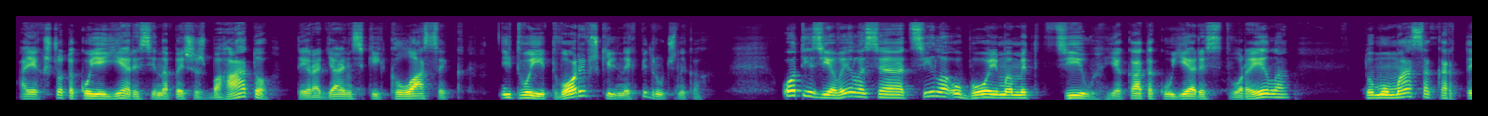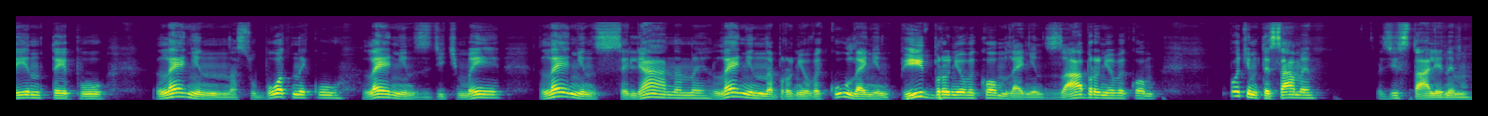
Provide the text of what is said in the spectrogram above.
А якщо такої єресі напишеш багато, ти радянський класик, і твої твори в шкільних підручниках. От і з'явилася ціла обойма митців, яка таку єресь створила. Тому маса картин типу Ленін на суботнику, Ленін з дітьми, Ленін з селянами, Ленін на броньовику, Ленін під броньовиком, Ленін за броньовиком. Потім те саме зі Сталіним.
